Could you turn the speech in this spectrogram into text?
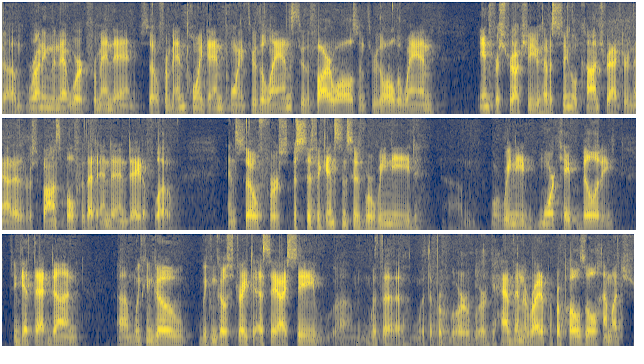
um, running the network from end to end. So from endpoint to endpoint, through the LANs, through the firewalls, and through all the WAN infrastructure, you have a single contractor now that is responsible for that end-to-end data flow. And so for specific instances where we need, um, where we need more capability to get that done, um, we can go we can go straight to SAIC um, with a with a or, or have them to write up a proposal. How much?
